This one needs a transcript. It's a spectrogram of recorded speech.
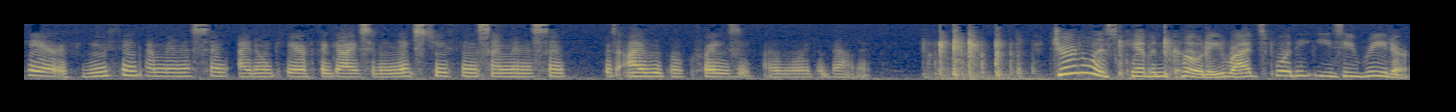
care if you think I'm innocent. I don't care if the guy sitting next to you thinks I'm innocent, because I would go crazy if I worried about it. Journalist Kevin Cody writes for the Easy Reader,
